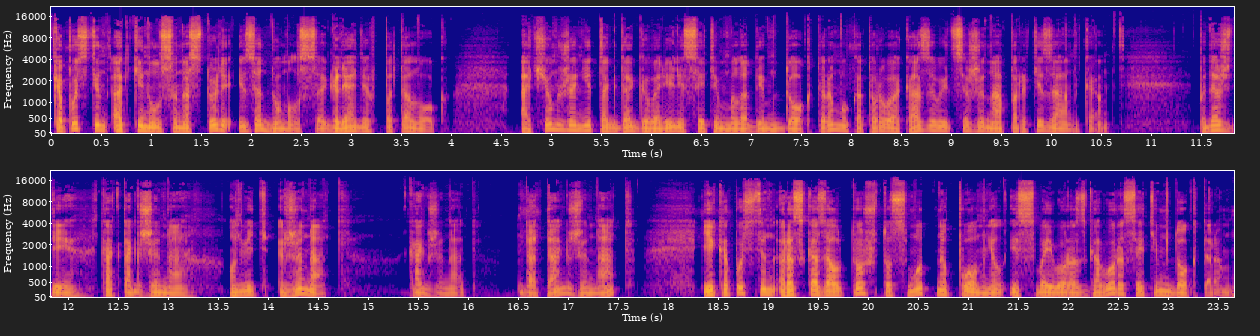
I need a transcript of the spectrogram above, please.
Капустин откинулся на стуле и задумался, глядя в потолок. О чем же они тогда говорили с этим молодым доктором, у которого, оказывается, жена партизанка? Подожди, как так жена? Он ведь женат. Как женат? Да так, женат. И Капустин рассказал то, что смутно помнил из своего разговора с этим доктором.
